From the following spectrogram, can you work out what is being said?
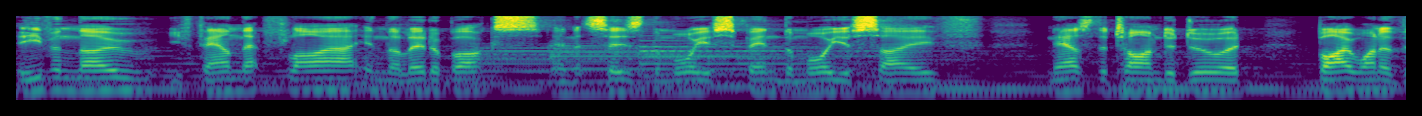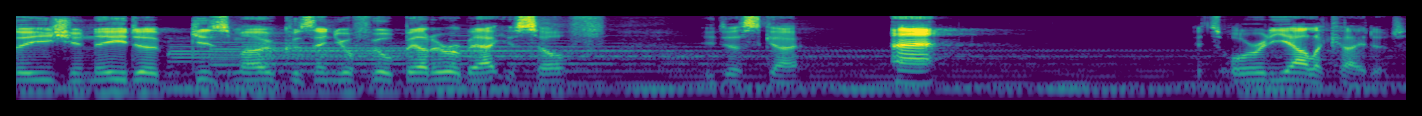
even though you found that flyer in the letterbox and it says the more you spend, the more you save, now's the time to do it. Buy one of these, you need a gizmo because then you'll feel better about yourself. You just go, ah, it's already allocated.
